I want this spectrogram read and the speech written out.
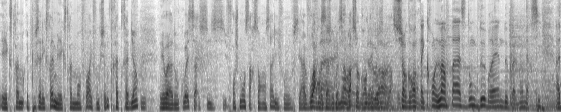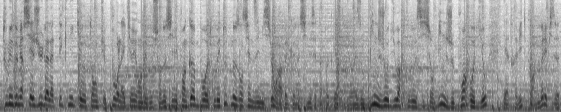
est, extrêmement, est poussé à l'extrême, mais extrêmement fort. Il fonctionne très très bien. Mm. Et voilà, donc ouais, ça, si- si- franchement, ça ressort en salle. Il faut, c'est à voir, quoi. c'est à voir sur euh, grand de écran. sur grand écran l'impasse donc de Brian de Palma. Merci à tous les deux. Merci à Jules, à la technique et autant que pour l'accueil. Rendez-vous sur nosciné.com pour retrouver toutes nos anciennes émissions. On rappelle que Nos Ciné c'est un podcast du réseau Binge Audio à retrouver aussi sur binge.audio. Et à très vite pour un nouvel épisode.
